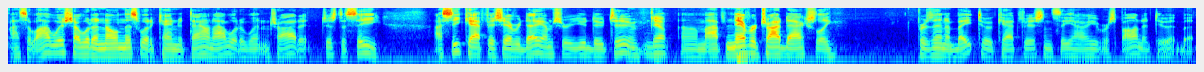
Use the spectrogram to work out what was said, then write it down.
I said, "Well, I wish I would have known this would have came to town. I would have went and tried it just to see." I see catfish every day. I'm sure you do too. Yep. Um, I've never tried to actually present a bait to a catfish and see how he responded to it, but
